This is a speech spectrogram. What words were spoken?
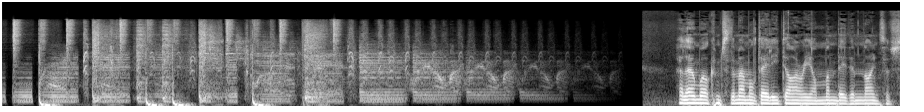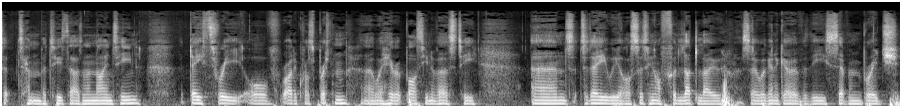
Hello and welcome to the MAMIL Daily Diary on Monday, the 9th of September 2019, day three of Ride Across Britain. Uh, we're here at Bath University and today we are setting off for Ludlow. So we're going to go over the Severn Bridge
